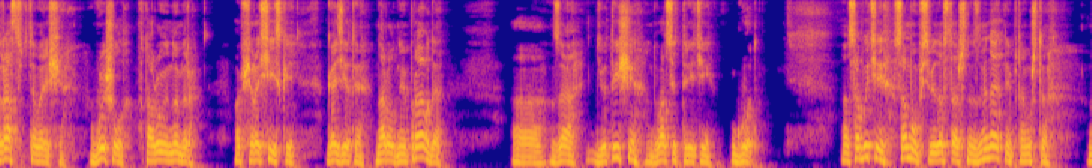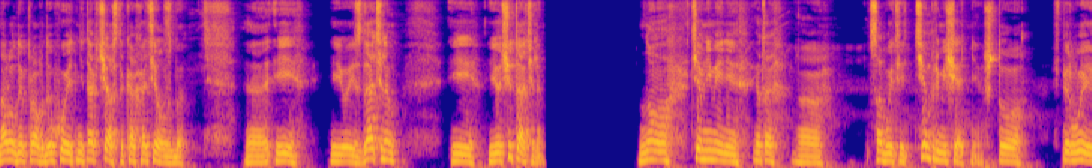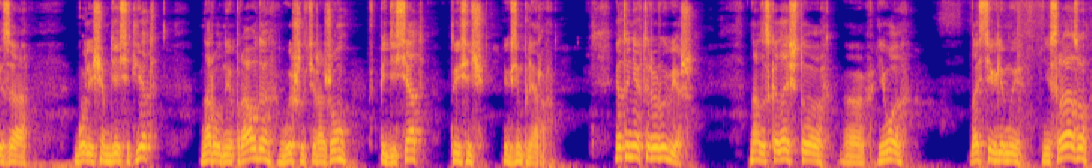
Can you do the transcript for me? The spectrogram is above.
Здравствуйте, товарищи! Вышел второй номер общероссийской газеты «Народная правда» э, за 2023 год. Событие само по себе достаточно знаменательное, потому что «Народная правда» уходит не так часто, как хотелось бы э, и ее издателям, и ее читателям. Но, тем не менее, это э, событие тем примечательнее, что впервые за более чем 10 лет «Народная правда» вышла тиражом в 50 тысяч экземпляров. Это некоторый рубеж. Надо сказать, что э, его достигли мы не сразу.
